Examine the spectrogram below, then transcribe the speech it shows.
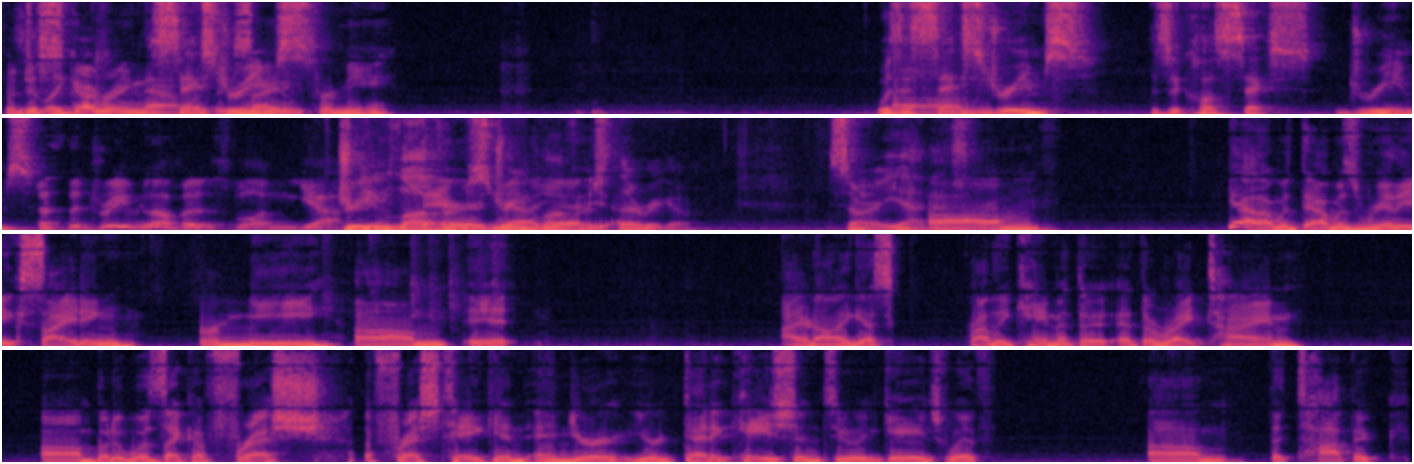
but discovering like that was dreams? exciting for me. Was it um, Sex Dreams? Is it called Sex Dreams? That's the Dream Lovers one. Yeah. Dream Lovers. There, Dream yeah, Lovers. Yeah, yeah. There we go. Sorry. Yeah. That's um, right. Yeah, that was, that was really exciting for me. Um, it I don't know. I guess probably came at the at the right time. Um, but it was like a fresh a fresh take, and, and your your dedication to engage with um, the topic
